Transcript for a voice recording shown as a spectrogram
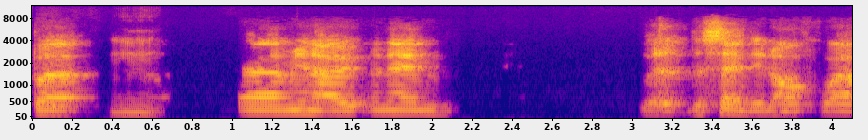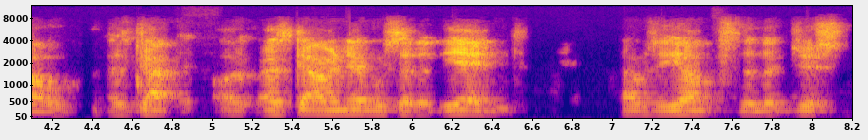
But Mm. um, you know, and then the, the sending off. Well, as Ga- as Gary Neville said at the end, that was a youngster that just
